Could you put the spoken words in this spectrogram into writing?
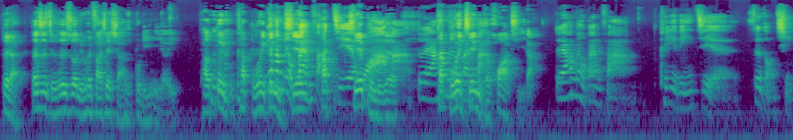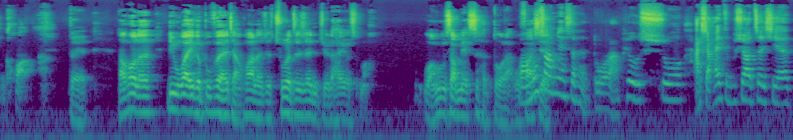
对了，但是只是说你会发现小孩子不理你而已，他对不，他不会跟你接，他接补话你的，，对啊，他不会接你的话题啦。对啊，他没有办法可以理解这种情况啊。对，然后呢，另外一个部分来讲话呢，就除了这些，你觉得还有什么？网络上面是很多啦，我网络上面是很多啦，譬如说啊，小孩子不需要这些，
